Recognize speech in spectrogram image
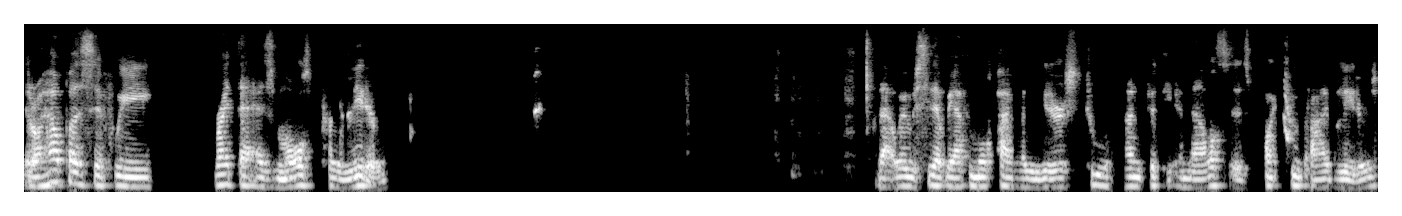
it'll help us if we write that as moles per liter. That way we see that we have to multiply by liters. 250 mLs is 0.25 liters.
